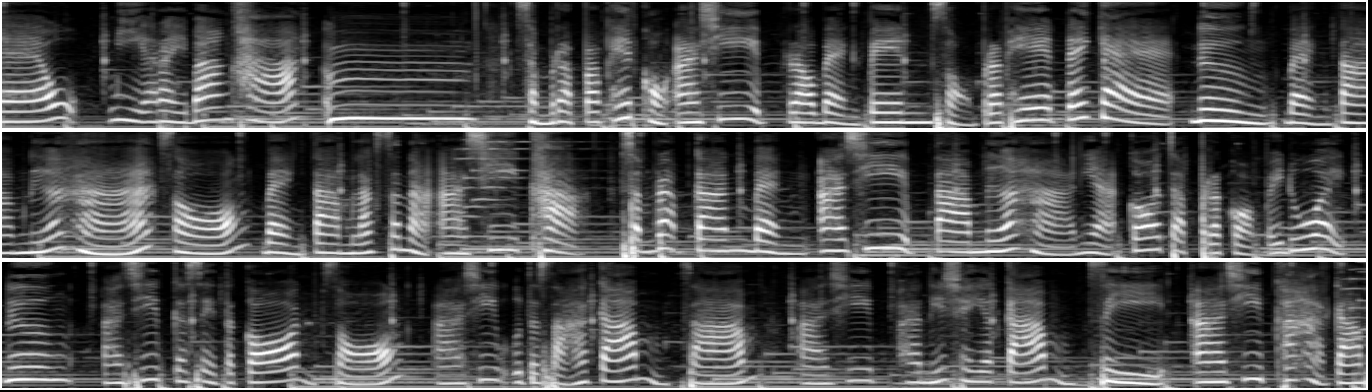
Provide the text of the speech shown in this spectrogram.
แล้วมีอะไรบ้างคะ อืม สำหรับประเภทของอาชีพ เราแบ่งเป็น 2 ประเภทได้แก่ 1. แบ่งตามเนื้อหา 2. แบ่งตามลักษณะอาชีพค่ะ สำหรับการแบ่งอาชีพตามเนื้อหาเนี่ยก็จะประกอบไปด้วย 1. อาชีพเกษตรกร 2. อาชีพอุตสาหกรรม 3. อาชีพพาณิชยกรรม 4. อาชีพขหกรรม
